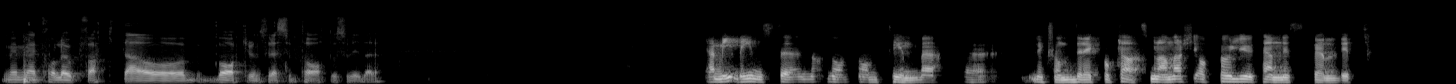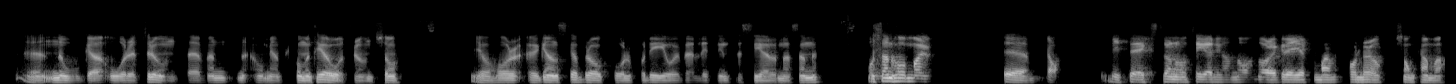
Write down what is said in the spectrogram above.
med, med att kolla upp fakta och bakgrundsresultat och så vidare? Jag minns någon, någon timme eh, liksom direkt på plats. Men annars, jag följer ju tennis väldigt eh, noga året runt, även om jag inte kommenterar året runt. Så jag har ganska bra koll på det och är väldigt intresserad. Sen Och sen har man ju eh, ja, lite extra noteringar, no några grejer som man håller upp som kan vara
